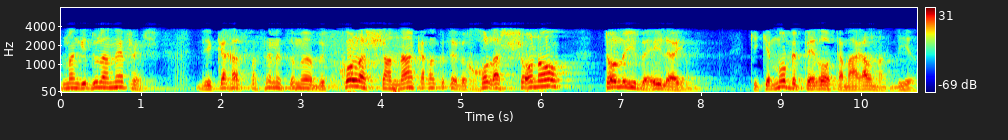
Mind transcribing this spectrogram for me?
זמן גידול הנפש. וככה הספסמס אומר, וכל השנה, ככה הוא כותב, וכל השונו תולי ואלה היום. כי כמו בפירות, המהר"ל מסביר,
